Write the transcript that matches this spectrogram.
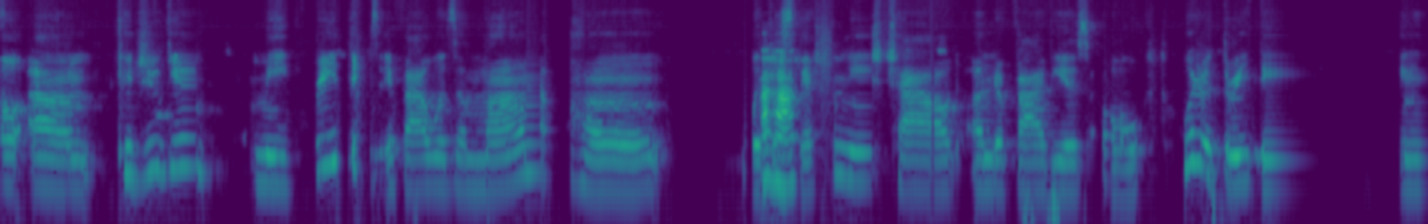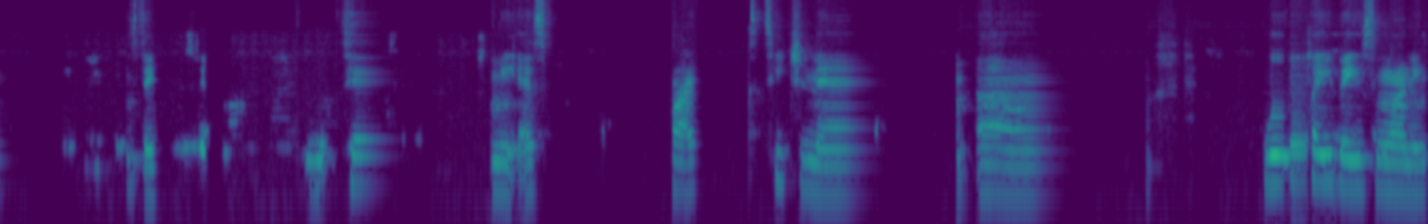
So um could you give me three things if I was a mom at home with uh-huh. a special needs child under five years old. What are three things that you tell me as far as teaching them um, with play-based learning?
